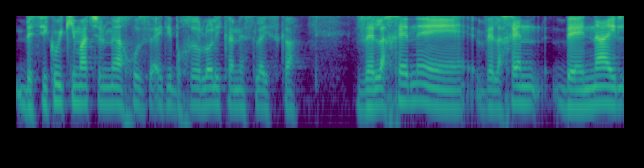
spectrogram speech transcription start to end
בסיכוי כמעט של 100% הייתי בוחר לא להיכנס לעסקה. ולכן, אה, ולכן בעיניי,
